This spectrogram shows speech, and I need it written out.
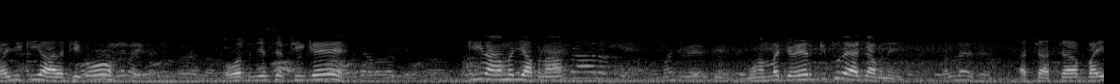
भाई जी की हाल है ठीक हो? और तबीयत से ठीक है? की नाम है जी अपना? मोहम्मद जवेद कितों रहा आपने? अच्छा अच्छा भाई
